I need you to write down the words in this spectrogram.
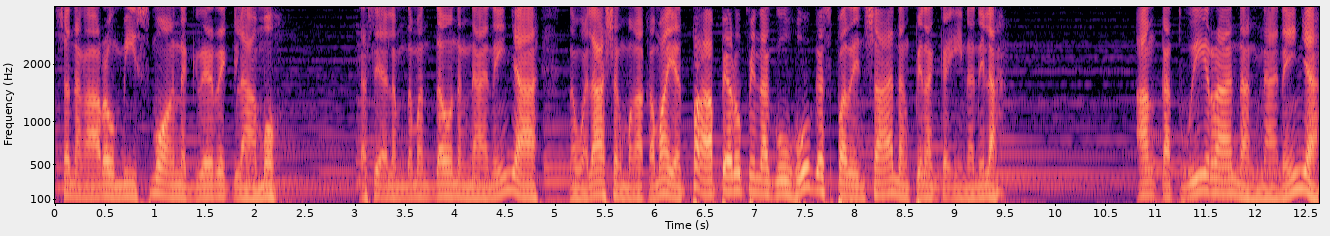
siya na nga raw mismo ang nagrereklamo kasi alam naman daw ng nanay niya na wala siyang mga kamay at paa pero pinaguhugas pa rin siya ng pinagkainan nila. Ang katwiran ng nanay niya.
